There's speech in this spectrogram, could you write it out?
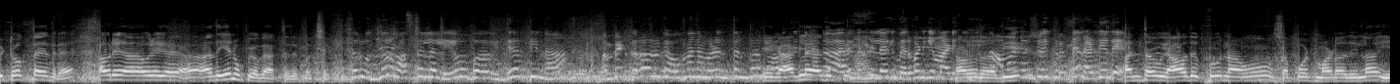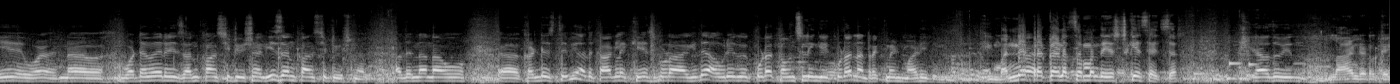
ಬಿಟ್ಟು ಹೋಗ್ತಾ ಇದ್ರೆ ಅವ್ರಿಗೆ ಅವರಿಗೆ ಅದು ಏನು ಉಪಯೋಗ ಆಗ್ತದೆ ಪಕ್ಷಕ್ಕೆ? ಸರ್ ಉದ್ಯೋಗ ಹಾಸ್ಟೆಲ್ ಅಲ್ಲಿ ಒಬ್ಬ ವಿದ್ಯಾರ್ಥಿನ ಅಂಬೇಡ್ಕರ್ ಅವರಿಗೆ ಅವಮಾನ ಈಗಾಗಲೇ ಅದು ಮೆರವಣಿಗೆ ಹೌದು, ಅದೇ- ಅಂಥವು ಯಾವುದಕ್ಕೂ ನಾವು ಸಪೋರ್ಟ್ ಮಾಡೋದಿಲ್ಲ. ಏ whatever is unconstitutional is unconstitutional ಅದನ್ನು ನಾವು ಖಂಡಿಸ್ತೀವಿ. ಅದಕ್ಕಾಗಲೇ ಕೇಸ್ ಕೂಡ ಆಗಿದೆ. ಅವರಿಗೂ ಕೂಡ ಕೌನ್ಸಿಲಿಂಗ್ ಕೂಡ ನಾನು ರೆಕಮೆಂಡ್ ಮಾಡಿದ್ದೀನಿ. ಈಗ ಮೊನ್ನೆ ಪ್ರಕರಣ ಸಂಬಂಧ ಎಷ್ಟು ಕೇಸ್ ಆಯ್ತು ಸರ್? ಯಾವುದು ಲ್ಯಾಂಡ್ ಆರ್ಡರ್ ಕೈ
